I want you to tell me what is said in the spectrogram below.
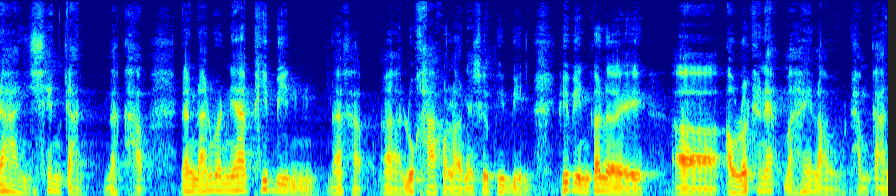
ได้เช่นกันนะครับ ดังนั้นวันนี้พี่บินนะครับลูกค้าของเราเนี่ยชื่อพี่บิน พี่บินก็เลยเอ่อเอารถคันนี้มาให้เราทำการ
